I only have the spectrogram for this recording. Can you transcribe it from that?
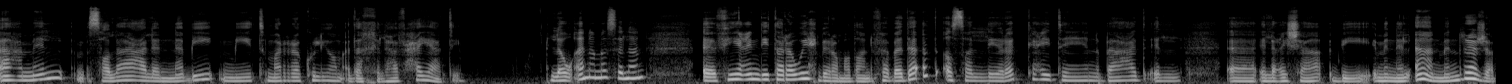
أعمل صلاة على النبي مئة مرة كل يوم أدخلها في حياتي. لو أنا مثلا آه، في عندي تراويح برمضان فبدأت أصلي ركعتين بعد العشاء من الآن من رجب.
